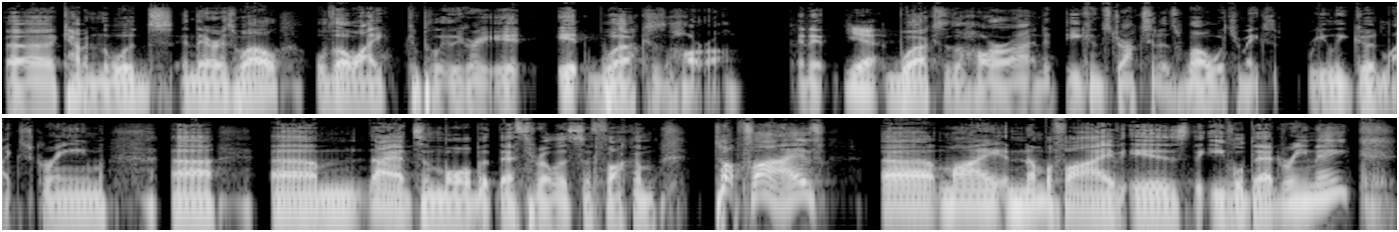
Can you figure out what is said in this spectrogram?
uh, Cabin in the Woods in there as well. Although I completely agree, it it works as a horror and it Yeah. works as a horror and it deconstructs it as well, which makes it really good, like Scream. Uh, um, I had some more, but they're thrillers, so fuck them. Top five. Uh, my number five is the Evil Dead remake.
